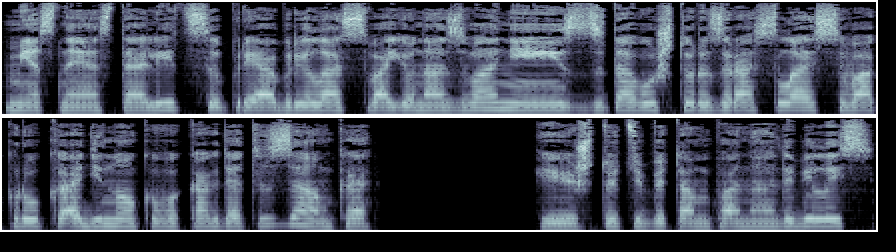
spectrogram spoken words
Местная столица приобрела свое название из-за того, что разрослась вокруг одинокого когда-то замка. «И что тебе там понадобилось?»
